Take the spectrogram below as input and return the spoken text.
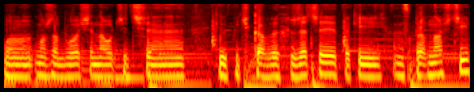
mo, można było się nauczyć e, kilku ciekawych rzeczy, takiej sprawności.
